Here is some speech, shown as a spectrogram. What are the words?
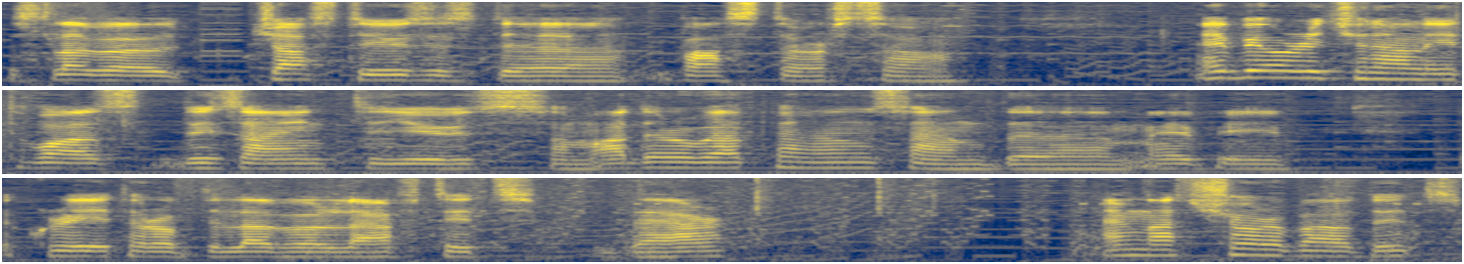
This level just uses the buster, so maybe originally it was designed to use some other weapons and uh, maybe the creator of the level left it there. I'm not sure about it.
